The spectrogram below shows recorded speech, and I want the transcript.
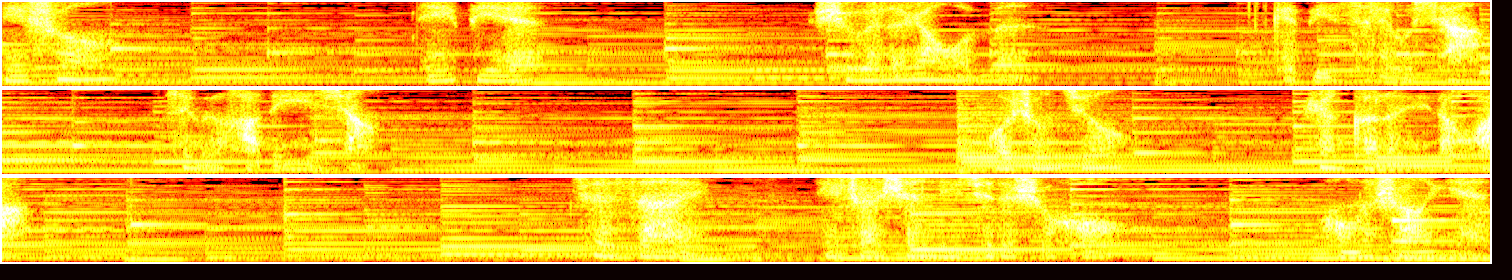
你说，离别是为了让我们给彼此留下最美好的印象。我终究认可了你的话，却在你转身离去的时候红了双眼。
